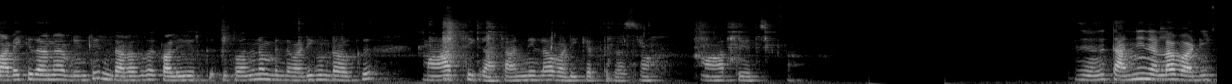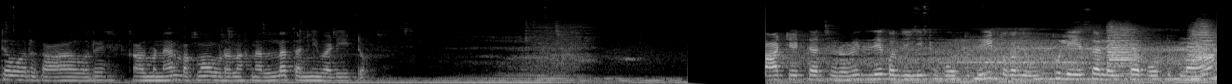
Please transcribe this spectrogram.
வடைக்கு தானே அப்படின்ட்டு இந்த அளவுக்கு தான் கழுவி இருக்குது இப்போ வந்து நம்ம இந்த வடிகுண்டாவுக்கு மாற்றிக்கலாம் தண்ணிலாம் வடிக்கிறதுக்கோசரம். மாற்றி வச்சுக்கலாம். இது வந்து தண்ணி நல்லா வடிட்டோம் ஒரு கா ஒரு கால் மணி நேரம் பக்கமாக விடலாம். நல்லா தண்ணி வடிட்டோம். ஆட்டி எடுத்து வச்சுக்கிறோம் இதுலேயே கொஞ்சம் இனிப்பு போட்டுட்டு இப்போ கொஞ்சம் உப்பு லேசாக லைட்டாக போட்டுக்கலாம்.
